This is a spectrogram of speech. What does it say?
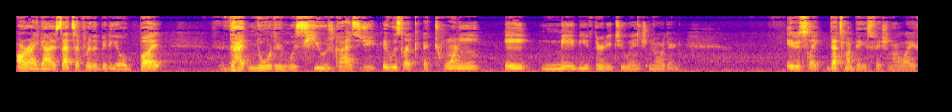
Alright, guys, that's it for the video. But that northern was huge, guys. It was like a 28, maybe 32 inch northern. It was like, that's my biggest fish in my life.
